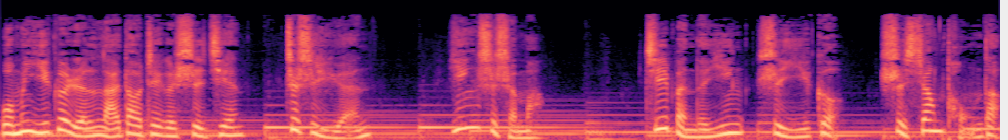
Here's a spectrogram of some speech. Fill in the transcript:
我们一个人来到这个世间，这是缘。因是什么？基本的因是一个，是相同的。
